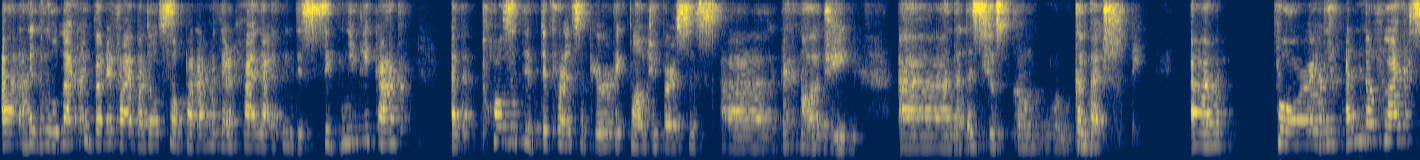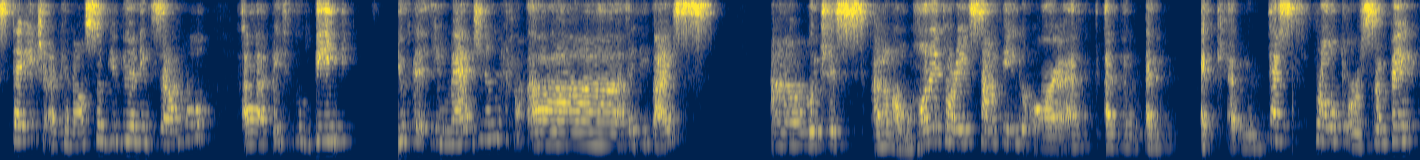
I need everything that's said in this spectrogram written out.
uh, that we would like to verify, but also a parameter highlighting the significant uh, positive difference of your technology versus uh, technology uh, that is used con conventionally. Um, for the end of life stage, I can also give you an example. it would be, you can imagine a device uh, which is, I don't know, monitoring something or a, a, a, a test probe or something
